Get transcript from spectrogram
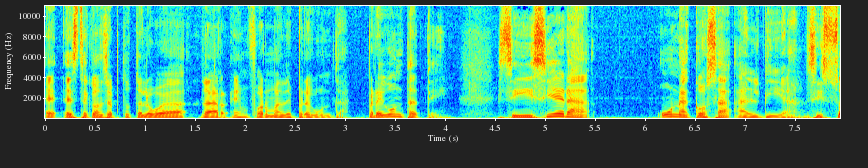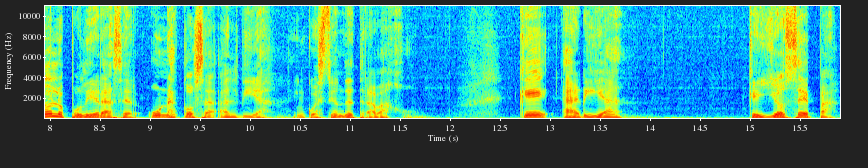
E, este concepto te lo voy a dar en forma de pregunta. Pregúntate, si hiciera una cosa al día, si solo pudiera hacer una cosa al día en cuestión de trabajo, ¿qué haría que yo sepa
